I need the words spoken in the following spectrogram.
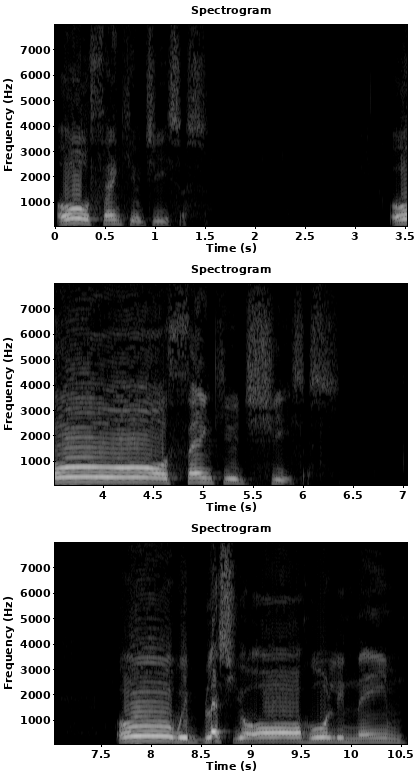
Oh, thank you, Jesus. Oh, thank you, Jesus. Oh, we bless your holy name.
